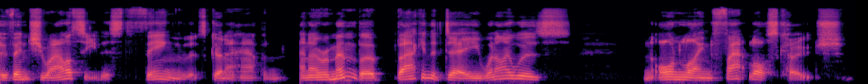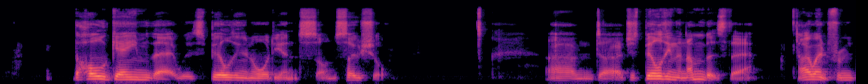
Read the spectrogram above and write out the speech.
eventuality, this thing that's going to happen. And I remember back in the day when I was an online fat loss coach, the whole game there was building an audience on social and uh, just building the numbers there. I went from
